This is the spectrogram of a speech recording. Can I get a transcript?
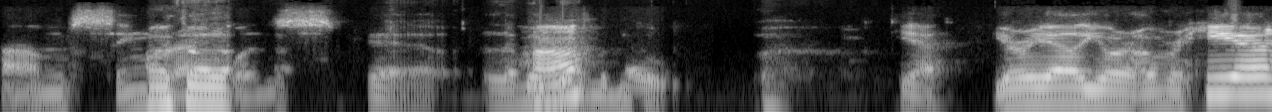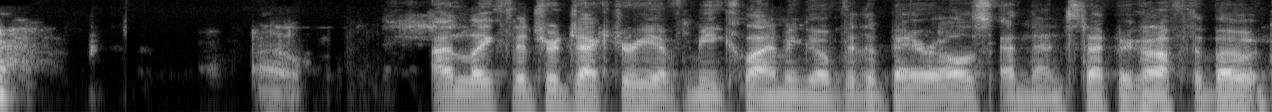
Um, I Singrec thought- was Yeah. Let me Huh? grab the boat. yeah. Üreal, you're over here. Oh, I like the trajectory of me climbing over the barrels and then stepping off the boat.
